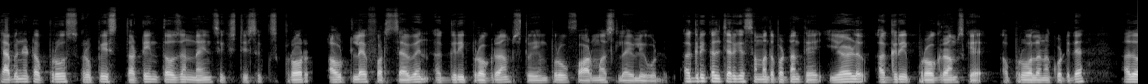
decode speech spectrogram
cabinet approves rupees thirteen thousand nine sixty six crore outlay for seven agri programmes to improve farmers livelihood ಅಗ್ರಿಕಲ್ಚರ್ಗೆ ಸಂಬಂಧಪಟ್ಟಂತೆ ಏಳು ಅಗ್ರಿ ಪ್ರೋಗ್ರಾಮ್ಸ್ಗೆ ಅಪ್ರೂವಲ್ ಅನ್ನು ಕೊಟ್ಟಿದೆ. ಅದು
